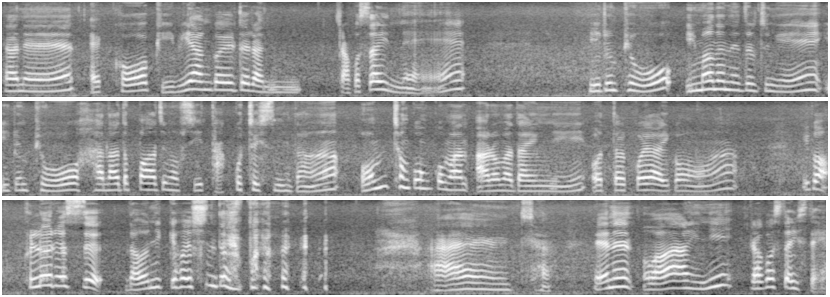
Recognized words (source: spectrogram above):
나는 에코 비비안걸드라고 써있네. 이름표 2만원 애들 중에 이름표 하나도 빠짐없이 다 꽂혀 있습니다. 엄청 꼼꼼한 아로마 다행님 어떨 거야 이거? 이거 글로리어스 나으니까 훨씬 더 예뻐요. 아이 참. 얘는 와인이 라고 써 있어요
